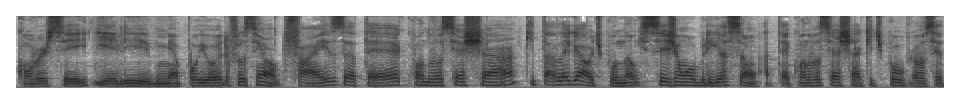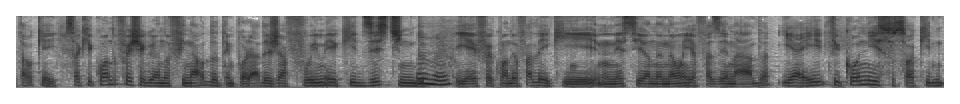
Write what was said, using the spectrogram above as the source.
conversei e ele me apoiou. Ele falou assim: ó, faz até quando você achar que tá legal. Tipo, não que seja uma obrigação. Até quando você achar que, tipo, pra você tá ok. Só que quando foi chegando no final da temporada, eu já fui meio que desistindo. E aí foi quando eu falei que nesse ano eu não ia fazer nada. E aí ficou nisso. Só que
